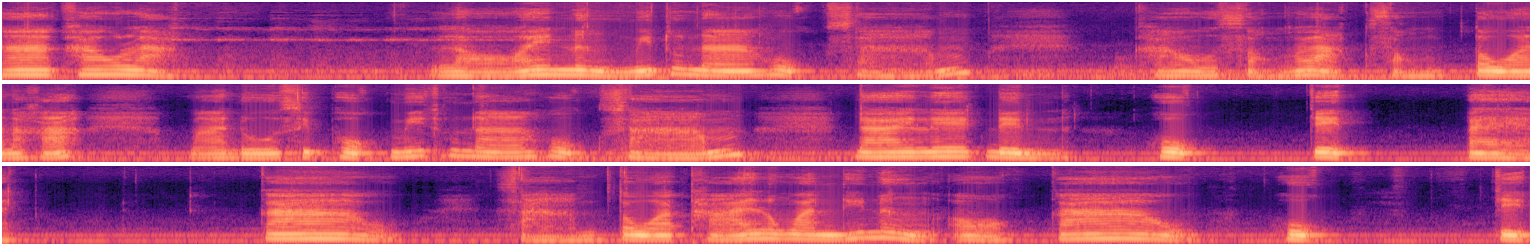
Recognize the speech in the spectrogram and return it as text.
ห้าเข้าหลักร้อยหนึ่งมิถุนาหกสาม เข้าสองหลักสองตัวนะคะ มาดูสิบหกมิถุนาหกสามได้เลขเด่นหกเจ็ดแปดเก้าสามตัวท้ายรางวัลที่หนึ่งออกเก้าหกเจ็ด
